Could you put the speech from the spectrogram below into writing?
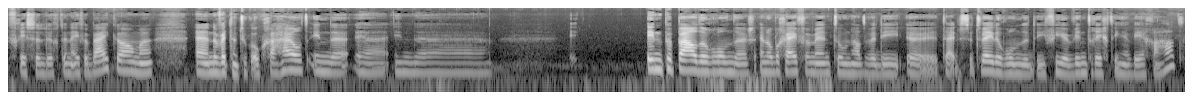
frisse lucht en even bijkomen. En er werd natuurlijk ook gehuild in de. Uh, in de in bepaalde rondes. En op een gegeven moment toen hadden we die uh, tijdens de tweede ronde die vier windrichtingen weer gehad.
